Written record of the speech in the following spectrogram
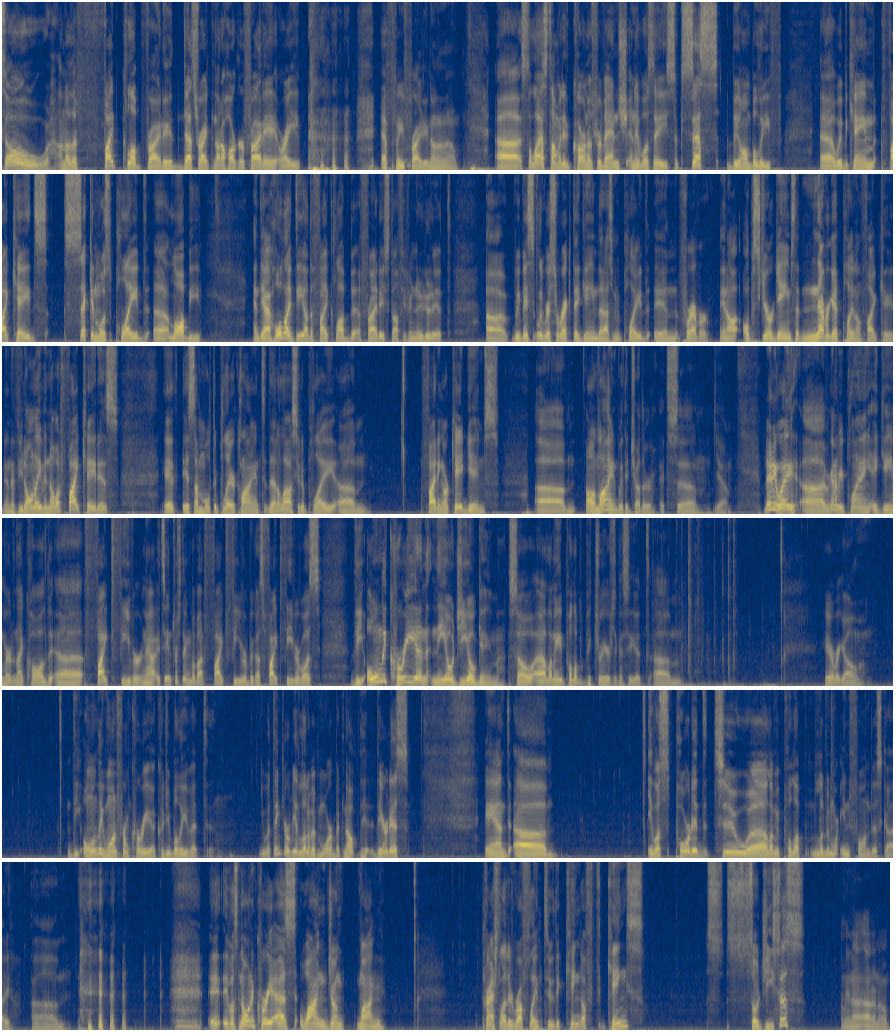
So, another Fightcade Friday. That's right, not a Hawker Friday or a FME Friday. No, no, no. Uh, so, last time we did Karnov's Revenge, and it was a success beyond belief. Uh, we became Fightcade's second most played uh, lobby. And the whole idea of the Fightcade uh, Friday stuff, if you're new to it, uh, we basically resurrect a game that hasn't been played in forever. You know, obscure games that never get played on Fightcade. And if you don't even know what Fightcade is, it is a multiplayer client that allows you to play um, fighting arcade games um, online with each other. It's, uh, yeah. But anyway, uh, we're going to be playing a game here tonight called uh, Fight Fever. Now, it's interesting about Fight Fever because Fight Fever was the only Korean Neo Geo game. So uh, let me pull up a picture here so you can see it. Um, here we go. The only one from Korea. Could you believe it? You would think there would be a little bit more, but nope. There it is. And um, it was ported to. Uh, let me pull up a little bit more info on this guy. Um, it, it was known in Korea as Wang Jung Wang. Translated roughly into the King of Kings. So Jesus. I mean, I, I don't know.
